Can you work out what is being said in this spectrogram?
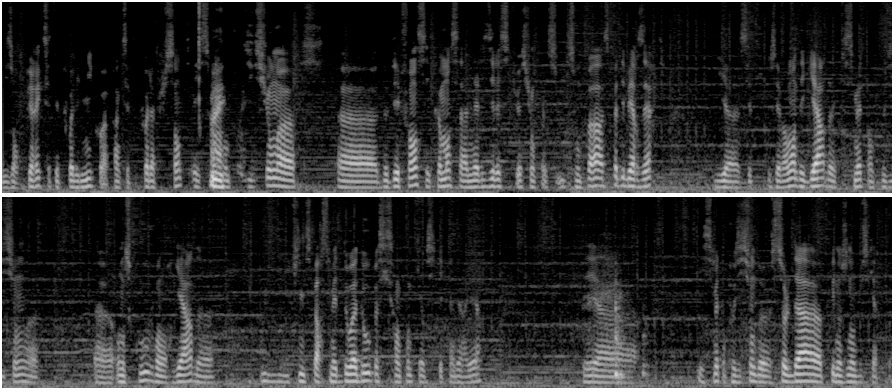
Ils ont repéré que c'était toi l'ennemi, quoi. Enfin, que c'était toi la puissante et ils se mettent en position de défense et ils commencent à analyser la situation. Quoi. Ils sont pas, c'est pas des euh, c'est vraiment des gardes qui se mettent en position. on se couvre, on regarde. Coup, ils finissent par se mettre dos à dos parce qu'ils se rendent compte qu'il y a aussi quelqu'un derrière. Et euh, ils se mettent en position de soldats pris dans une embuscade. quoi.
